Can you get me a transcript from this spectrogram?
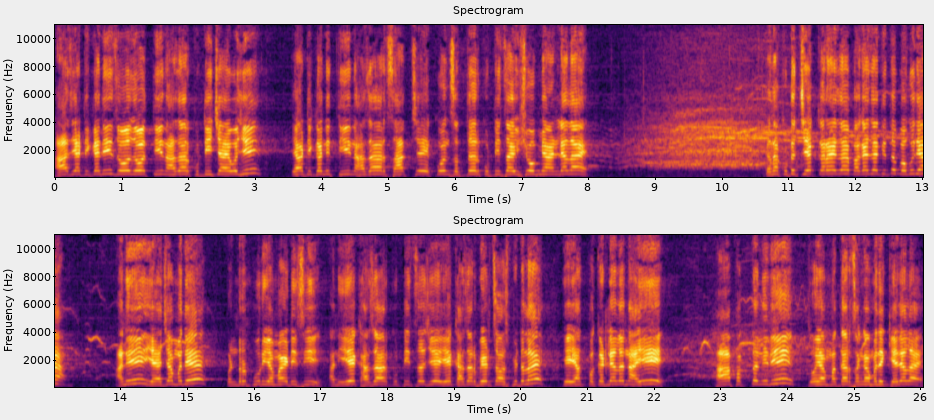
आज या ठिकाणी जवळजवळ तीन हजार कोटीच्या ऐवजी या ठिकाणी तीन हजार सातशे एकोणसत्तर कोटीचा हिशोब मी आणलेला आहे. त्यांना कुठं चेक करायचं आहे बघायचं आहे तिथं बघू द्या. आणि याच्यामध्ये Pandharpur M I D C आणि एक हजार कोटीचं जे एक हजार बेडचं हॉस्पिटल आहे हे यात पकडलेलं नाही. हा फक्त निधी जो या मतदारसंघामध्ये केलेला आहे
